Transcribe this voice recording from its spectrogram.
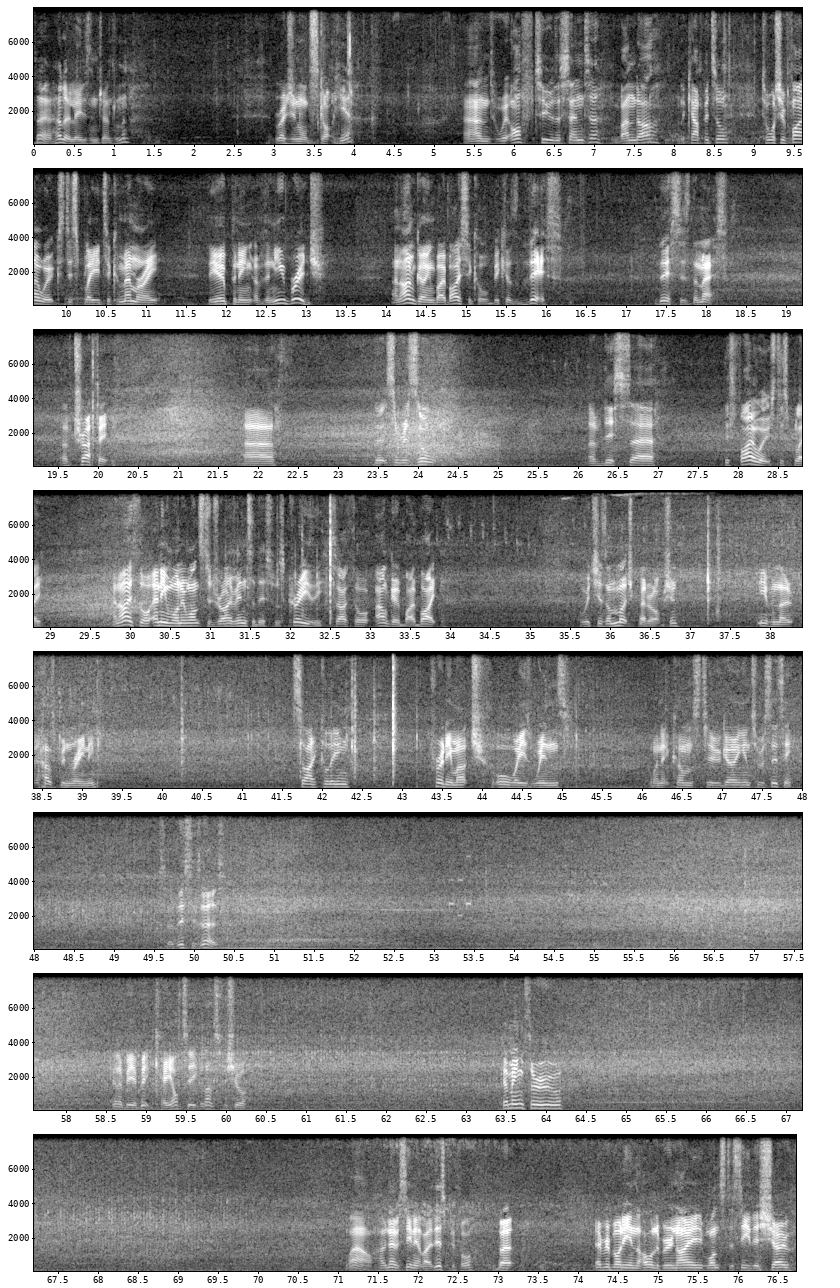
So, hello ladies and gentlemen. Reginald Scot here. And we're off to the centre, Bandar, the capital, to watch a fireworks display to commemorate the opening of the new bridge. And I'm going by bicycle because this, this is the mess of traffic uh, that's a result of this, uh, this fireworks display. And I thought anyone who wants to drive into this was crazy, so I thought I'll go by bike, which is a much better option, even though it has been raining. Cycling pretty much always wins when it comes to going into a city. So this is us. Going to be a bit chaotic, that's for sure. Coming through. Wow, I've never seen it like this before, but everybody in the whole of Brunei wants to see this show.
